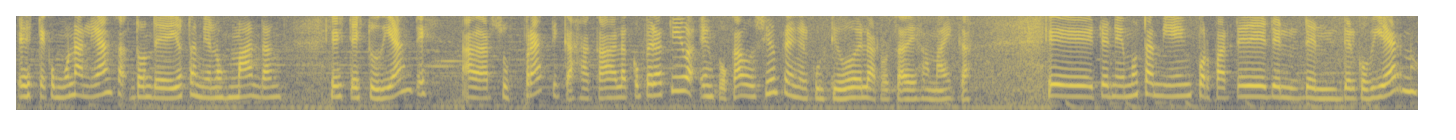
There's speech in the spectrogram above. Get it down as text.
este, como una alianza donde ellos también los mandan este, estudiantes a dar sus prácticas acá a la cooperativa, enfocado siempre en el cultivo de la rosa de Jamaica. Eh, tenemos también por parte del, gobierno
